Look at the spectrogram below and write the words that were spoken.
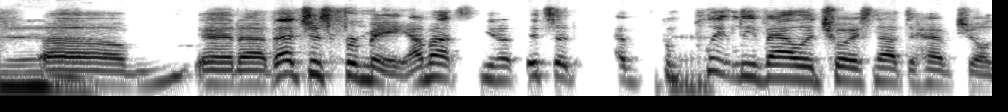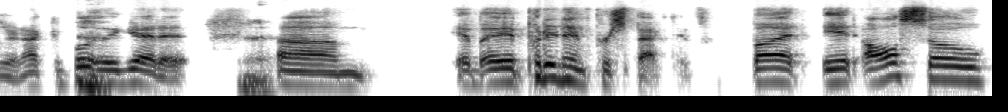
Yeah. Um, and uh, that's just for me. I'm not, you know, it's a, a completely yeah. valid choice not to have children. I completely get it. Um, it, it put it in perspective, but it also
